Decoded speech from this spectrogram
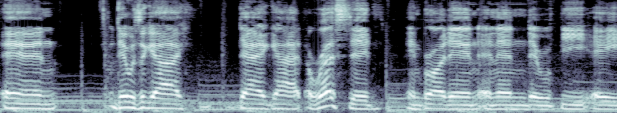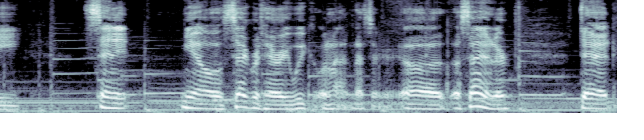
And there was a guy that got arrested and brought in, and then there would be a Senate, you know, secretary, we or not, secretary, uh, a senator that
